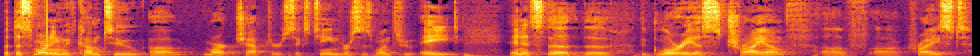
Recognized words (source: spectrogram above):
But this morning we've come to uh, Mark chapter 16, verses 1 through 8, and it's the, the, the glorious triumph of uh, Christ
